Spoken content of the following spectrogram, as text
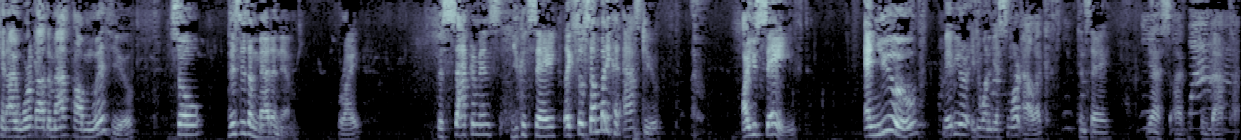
Can I work out the math problem with you? So, this is a metonym, right? The sacraments, you could say, like, so somebody could ask you, are you saved? And you, maybe if you want to be a smart aleck, can say, yes, I've been baptized.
